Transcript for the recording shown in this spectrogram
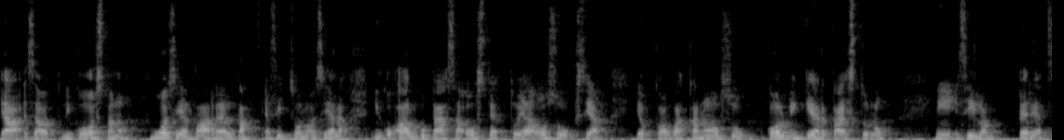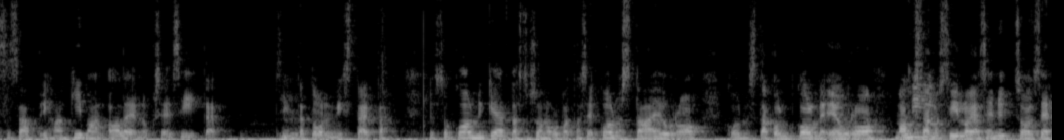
ja sä oot niin kuin, ostanut vuosien varrelta, ja sitten sulla on siellä niin kuin, alkupäässä ostettuja osuuksia, jotka on vaikka noussut kolminkertaistunut, niin silloin periaatteessa saat ihan kivan alennuksen siitä, siitä mm. tonnista, että jos on kolminkertaistunut, se on ollut vaikka se 300 euroa, 333 euroa maksanut niin. silloin ja se nyt se on se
